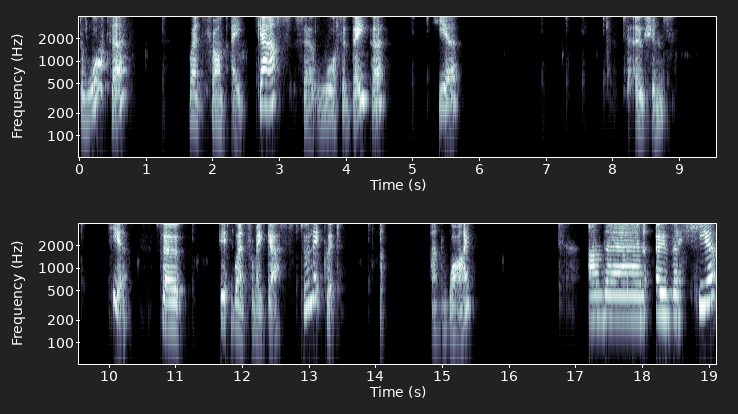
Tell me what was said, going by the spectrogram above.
The water went from a gas, so water vapor here, to oceans here. So it went from a gas to a liquid. And why? And then over here,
